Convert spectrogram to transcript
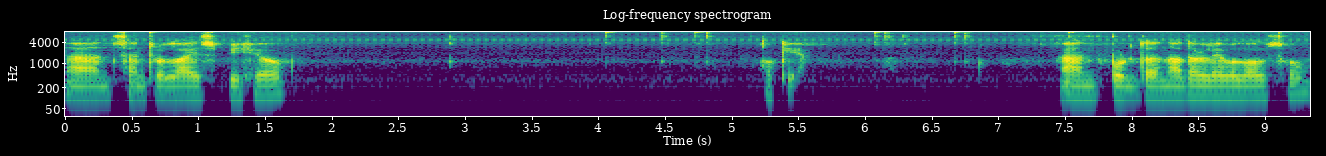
And centralize be here okay. And put the another level also.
